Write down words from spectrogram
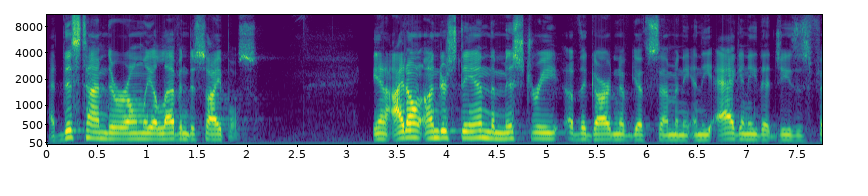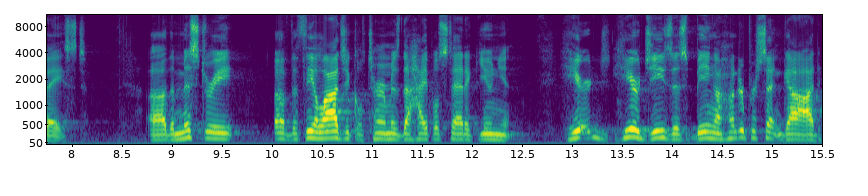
At this time, there were only 11 disciples. And I don't understand the mystery of the Garden of Gethsemane and the agony that Jesus faced. Uh, the mystery of the theological term is the hypostatic union. Here, here Jesus, being 100% God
